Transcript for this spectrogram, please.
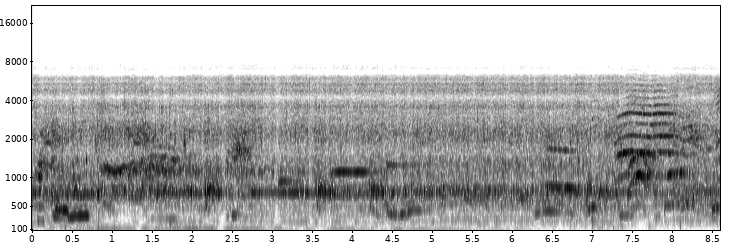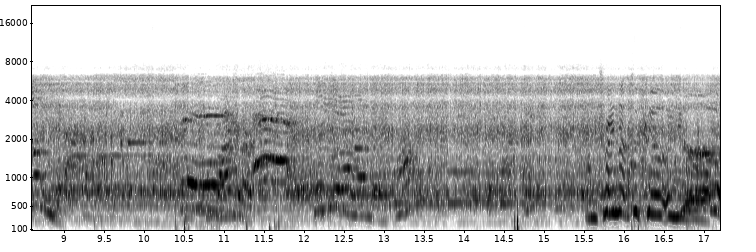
Pocket knife. I'm trying not to kill anyone. Oh!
